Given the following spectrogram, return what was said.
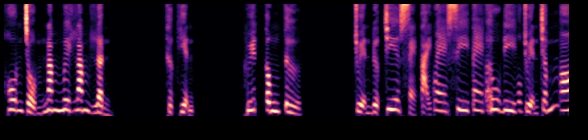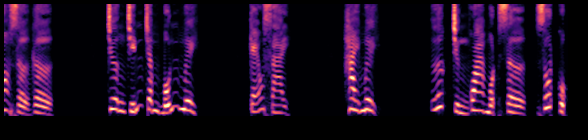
hôn trổm 55 lần. Thực hiện. Huyết công từ. Chuyện được chia sẻ tại que ctod.org. Chương 940. Kéo dài. 20. Ước chừng qua một giờ, rốt cuộc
